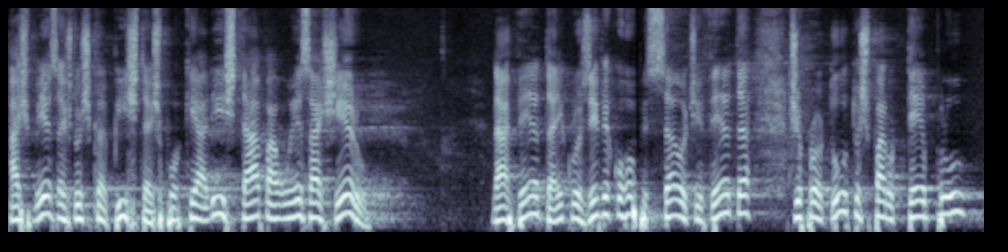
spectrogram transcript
as mesas dos campistas, porque ali estava um exagero na venda, inclusive corrupção, de venda de produtos para o templo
